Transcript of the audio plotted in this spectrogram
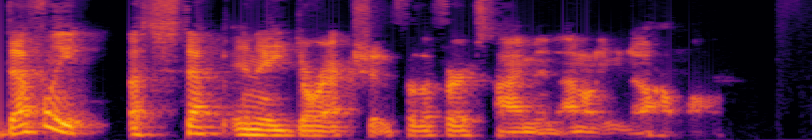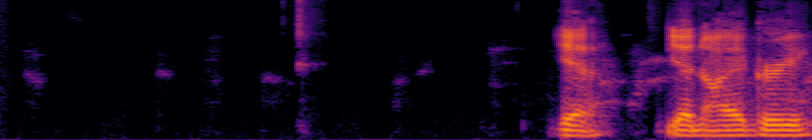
definitely a step in a direction for the first time in I don't even know how long. Yeah, yeah, no, I agree.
